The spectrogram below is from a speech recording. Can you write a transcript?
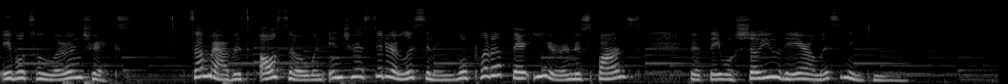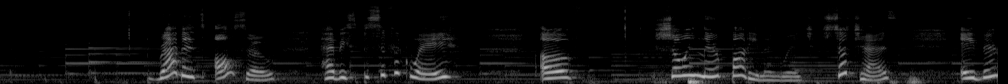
able to learn tricks. Some rabbits also, when interested or listening, will put up their ear in response that they will show you they are listening to you. Rabbits also have a specific way of showing their body language, such as a very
